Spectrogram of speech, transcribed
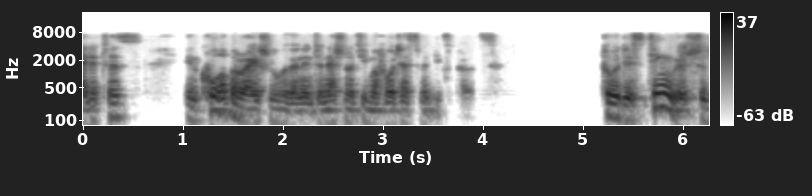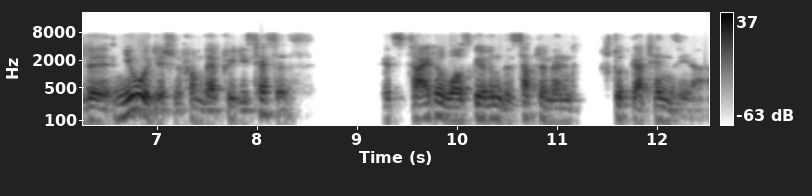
editors in cooperation with an international team of Old Testament experts. To distinguish the new edition from their predecessors, its title was given the supplement Stuttgartensia.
